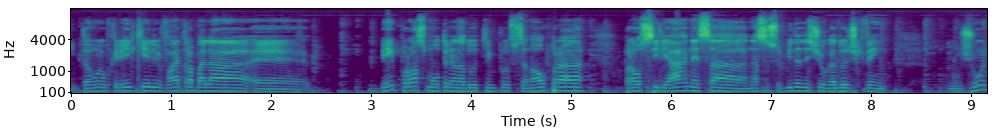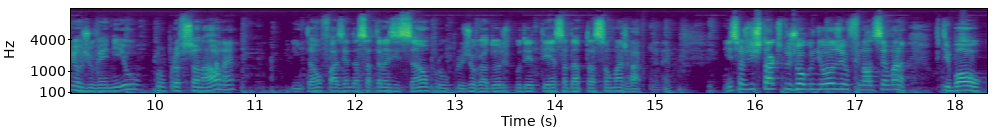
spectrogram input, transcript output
Então eu creio que ele vai trabalhar é, bem próximo ao treinador do time profissional para auxiliar nessa, nessa subida desses jogadores que vêm do júnior, juvenil para o profissional, né? Então fazendo essa transição para os jogadores poder ter essa adaptação mais rápida, né? Esses são os destaques do jogo de hoje e o final de semana. Futebol,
